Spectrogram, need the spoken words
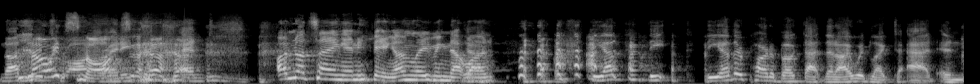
Not no, it's, it's not. And I'm not saying anything. I'm leaving that yeah. one. the, the, the other part about that that I would like to add, and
